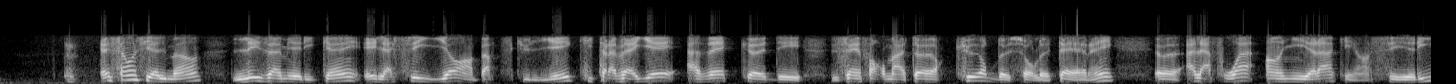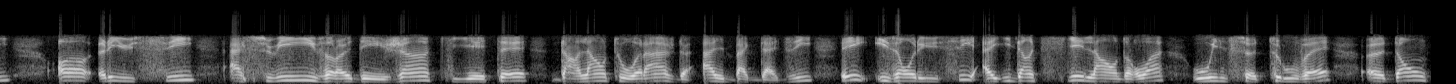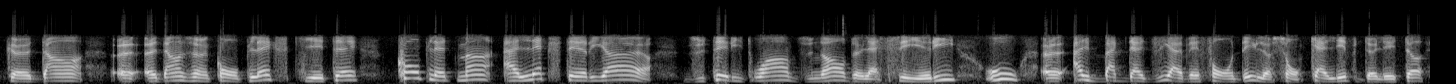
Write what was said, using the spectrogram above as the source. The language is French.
Essentiellement les Américains et la CIA en particulier, qui travaillaient avec euh, des informateurs kurdes sur le terrain, euh, à la fois en Irak et en Syrie, a réussi à suivre des gens qui étaient dans l'entourage de al-Baghdadi et ils ont réussi à identifier l'endroit où il se trouvait, euh, donc dans euh, euh, dans un complexe qui était complètement à l'extérieur du territoire du nord de la Syrie où euh, al-Baghdadi avait fondé son calife de l'État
